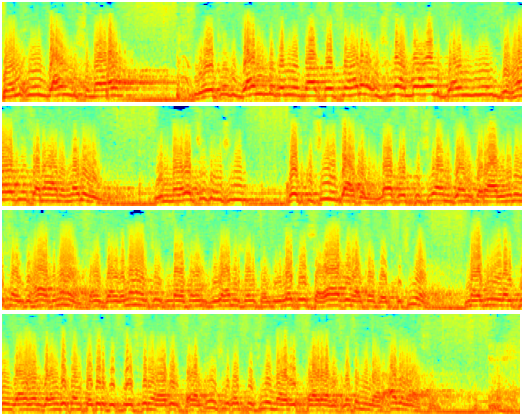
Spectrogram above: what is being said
جن جنگ شمارا یہ کہ جنگ بکنی با کفارہ اشیاء ما جنگ جہاد قرار نہ معنی ہے کہ خودکشی داخل ما خودکشیان جان قرار نہیں شان جہاد نہ ہے شان جنگ ہے چیز ما شان دیانی شان فضیلت ثواب ہے شان خودکشی موضوع رسول جان ہم جنگ کن قدر بیشتر حاضر فاقوش خودکشی ما کارا مثلا مر عدل حاصل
